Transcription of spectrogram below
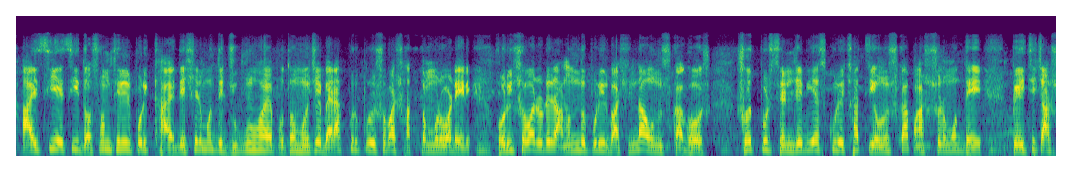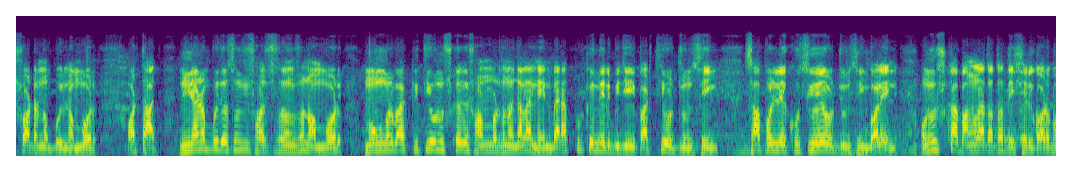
তুমি আইসিএসই দশম শ্রেণির পরীক্ষায় দেশের মধ্যে যুগ্মভাবে প্রথম হয়েছে ব্যারাকপুর পুরসভার সাত নম্বর ওয়ার্ডের হরিসভা রোডের আনন্দপুরীর বাসিন্দা অনুষ্কা ঘোষ। সোদপুর সেন্ট জেভিয়ার স্কুলের ছাত্রী অনুষ্কা পাঁচশোর মধ্যে পেয়েছে চারশো আটানব্বই নম্বর। অর্থাৎ নিরানব্বই দশমিক শতাংশ নম্বর। মঙ্গলবার কৃতি অনুষ্কাকে সম্বর্ধনা জানালেন ব্যারাকপুর কেন্দ্রের বিজয়ী প্রার্থী অর্জুন সিং। সাফল্যে খুশি হয়ে অর্জুন সিং বলেন, অনুষ্কা বাংলা তথা দেশের গর্ব।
